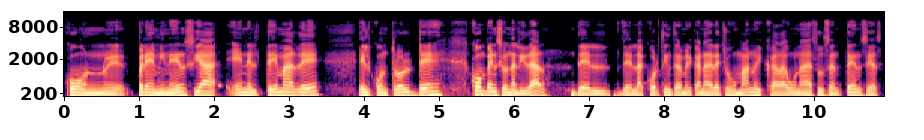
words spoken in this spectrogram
con eh, preeminencia en el tema de el control de convencionalidad del, de la Corte Interamericana de Derechos Humanos y cada una de sus sentencias.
